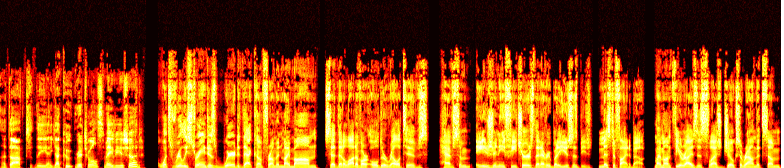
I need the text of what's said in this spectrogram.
adopt the Yakut rituals? Maybe you should. what's really strange is where did that come from? And my mom said that a lot of our older relatives have some Asian-y features that everybody uses to be mystified about. My mom theorizes slash jokes around that some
